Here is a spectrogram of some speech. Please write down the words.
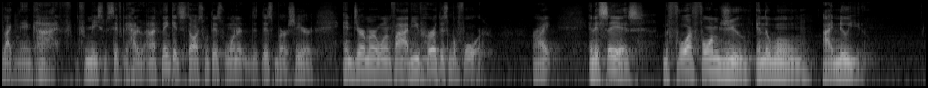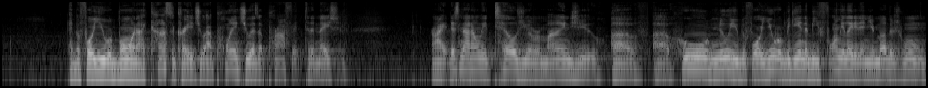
like, man, God, for me specifically, how do, and I think it starts with this one, this verse here in Jeremiah 1 5. You've heard this before, right? And it says, Before I formed you in the womb, I knew you. And before you were born, I consecrated you. I appointed you as a prophet to the nation. Right? This not only tells you and reminds you of uh, who knew you before you were beginning to be formulated in your mother's womb,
